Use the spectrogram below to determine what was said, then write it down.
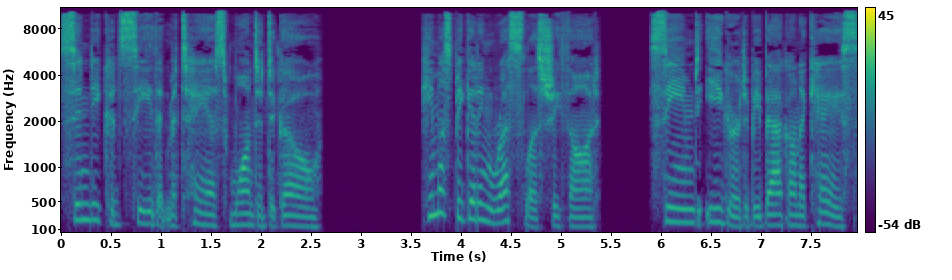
Cindy could see that Mattheus wanted to go. He must be getting restless, she thought. Seemed eager to be back on a case.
